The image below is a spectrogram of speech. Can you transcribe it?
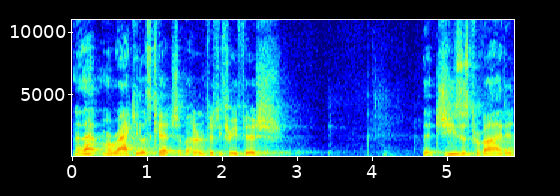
Now, that miraculous catch of 153 fish that Jesus provided,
